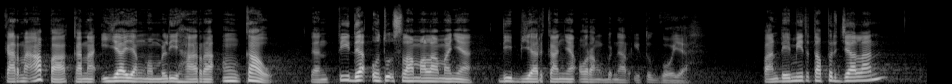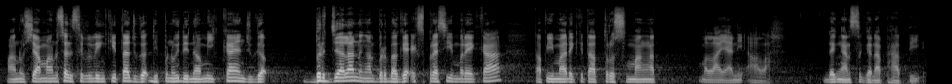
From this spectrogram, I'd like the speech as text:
Karena apa? Karena ia yang memelihara engkau dan tidak untuk selama-lamanya dibiarkannya orang benar itu goyah. Pandemi tetap berjalan, manusia-manusia di sekeliling kita juga dipenuhi dinamika yang juga berjalan dengan berbagai ekspresi mereka, tapi mari kita terus semangat melayani Allah dengan segenap hati.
